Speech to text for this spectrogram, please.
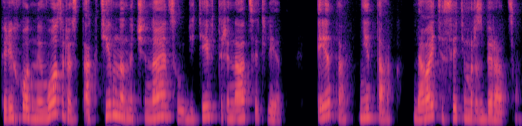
переходный возраст активно начинается у детей в 13 лет. Это не так. Давайте с этим разбираться.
